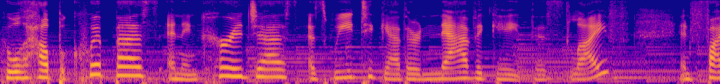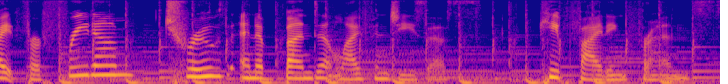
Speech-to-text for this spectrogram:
who will help equip us and encourage us as we together navigate this life and fight for freedom, truth, and abundant life in Jesus. Keep fighting, friends.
